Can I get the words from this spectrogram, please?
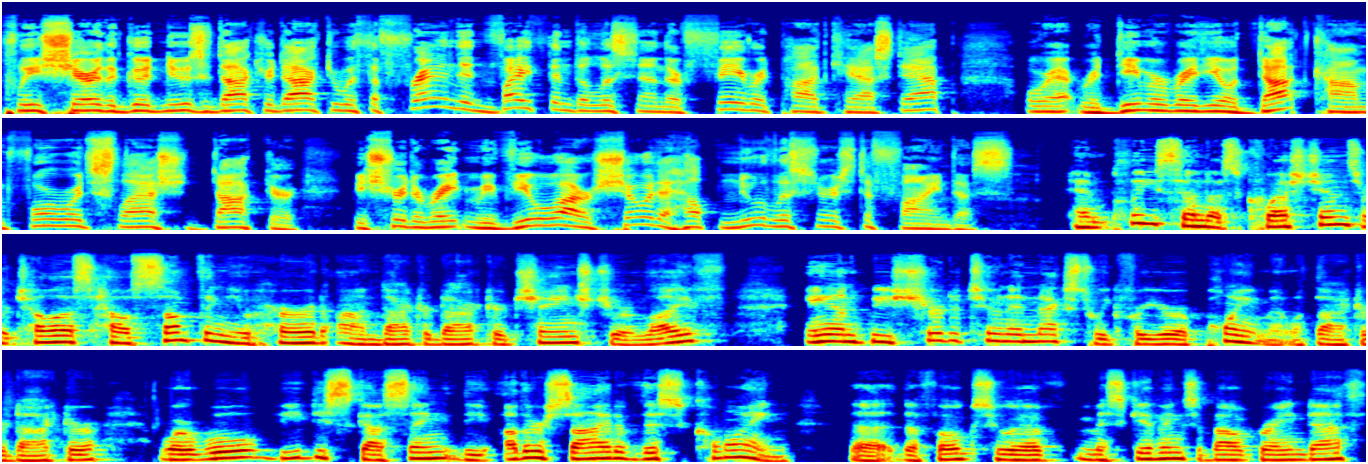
Please share the good news of Dr. Doctor with a friend. Invite them to listen on their favorite podcast app or at redeemerradio.com forward slash doctor. Be sure to rate and review our show to help new listeners to find us. And please send us questions or tell us how something you heard on Dr. Doctor changed your life. And be sure to tune in next week for your appointment with Dr. Doctor, where we'll be discussing the other side of this coin the, the folks who have misgivings about brain death.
